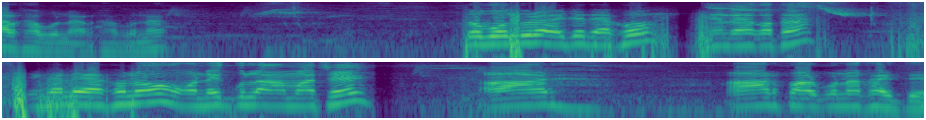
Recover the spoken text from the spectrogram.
আর খাব না আর খাব না। তো বন্ধুরা এই যে দেখো। এখানে দেখা কথা। এখানে এখনও অনেকগুলো আম আছে। আর আর পারব না খাইতে।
